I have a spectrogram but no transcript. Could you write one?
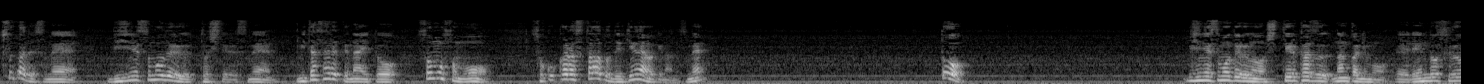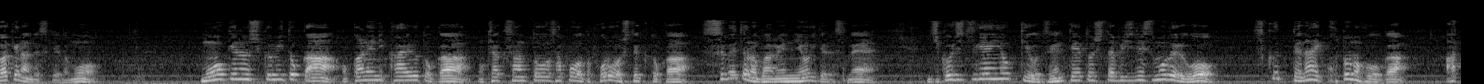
つがですねビジネスモデルとしてですね満たされてないとそもそもそこからスタートできないわけなんですね。と、ビジネスモデルの知っている数なんかにも連動するわけなんですけれども、儲けの仕組みとか、お金に変えるとか、お客さんとサポート、フォローしていくとか、すべての場面においてですね、自己実現欲求を前提としたビジネスモデルを作ってないことの方が圧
